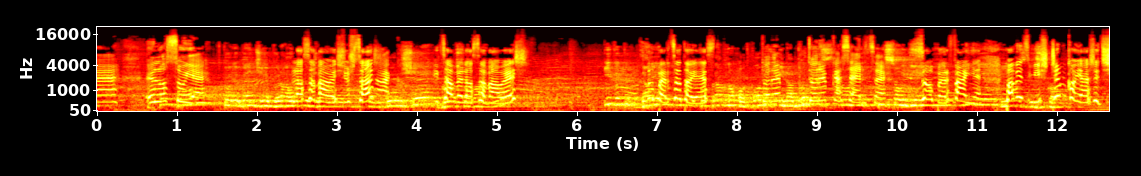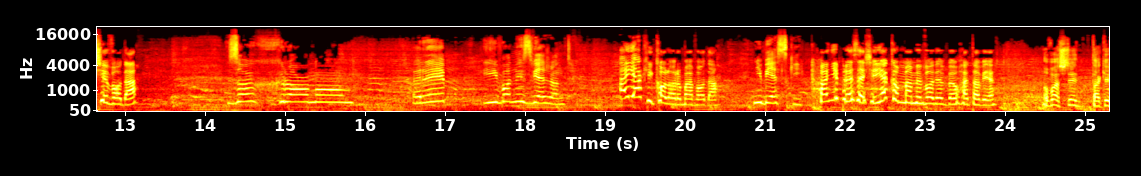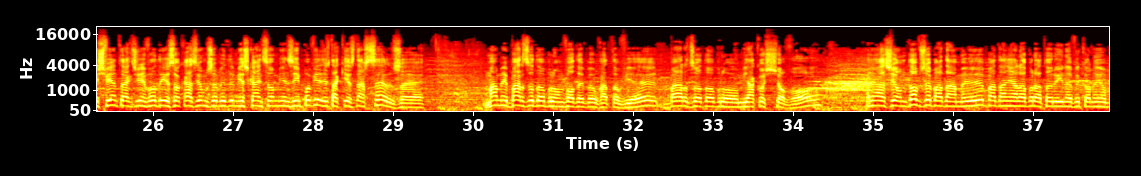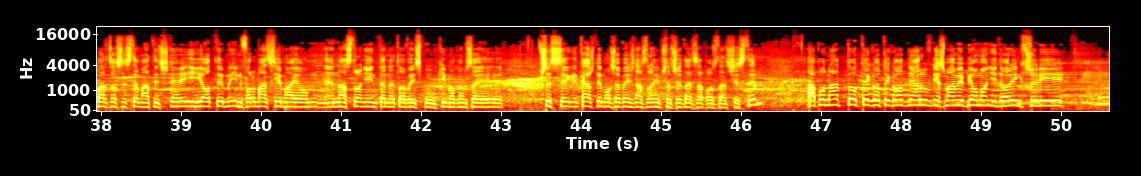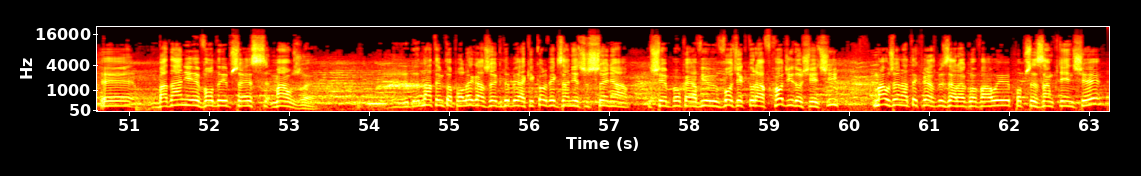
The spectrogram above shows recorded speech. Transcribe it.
losuje. Losowałeś już coś? Tak. I co wylosowałeś? Super, co to jest? Toryb, torebka serce. Super, fajnie. Powiedz mi, z czym kojarzy Ci się woda? Z ochroną ryb i wodnych zwierząt. A jaki kolor ma woda? Niebieski. Panie prezesie, jaką mamy wodę w Bełchatowie? No właśnie takie święto jak Dzień Wody jest okazją, żeby mieszkańcom między innymi powiedzieć, taki jest nasz cel, że mamy bardzo dobrą wodę w Bełchatowie, bardzo dobrą jakościowo, ponieważ ją dobrze badamy, badania laboratoryjne wykonują bardzo systematycznie i o tym informacje mają na stronie internetowej spółki, mogą sobie wszyscy, każdy może wejść na stronę i przeczytać, zapoznać się z tym. A ponadto tego tygodnia również mamy biomonitoring, czyli e, badanie wody przez małże. Na tym to polega, że gdyby jakiekolwiek zanieczyszczenia się pojawiły w wodzie, która wchodzi do sieci, małże natychmiast by zareagowały poprzez zamknięcie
